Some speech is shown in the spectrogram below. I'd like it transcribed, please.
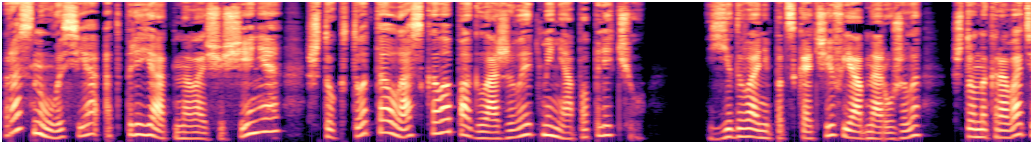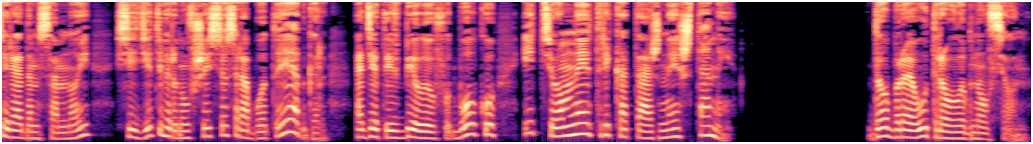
Проснулась я от приятного ощущения, что кто-то ласково поглаживает меня по плечу. Едва не подскочив, я обнаружила, что на кровати рядом со мной сидит вернувшийся с работы Эдгар, одетый в белую футболку и темные трикотажные штаны. «Доброе утро», — улыбнулся он.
